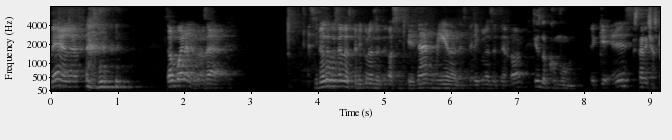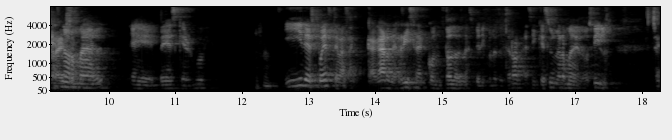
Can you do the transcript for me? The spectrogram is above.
véanlas. Son buenas, o sea, si no te gustan las películas de o si te dan miedo las películas de terror, ¿Qué es lo común? de que es, Están hechas es para eso. normal, eh, ve Scary Movie. Y después te vas a cagar de risa con todas las películas de terror. Así que es un arma de dos filos. Sí.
